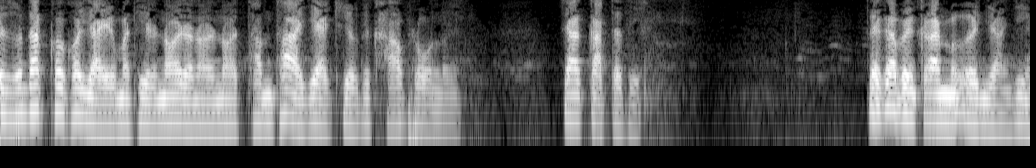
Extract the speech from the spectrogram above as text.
เป็นสุนัขค่อยๆใหญ่มาทีละน้อยละน้อยน้อยทำท่าแยกเขี้ยวที่ขาวโพลนเลยจะกัดอะทีแต่ก็เป็นการบังเอิญอย่างยิ่ง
